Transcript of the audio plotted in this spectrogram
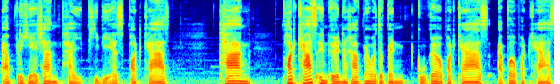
แอปพลิเคชันไทย PBS podcast ทางพอดแคสต์อื่น ๆ นะครับ ไม่ว่าจะเป็น Google Podcast Apple Podcast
